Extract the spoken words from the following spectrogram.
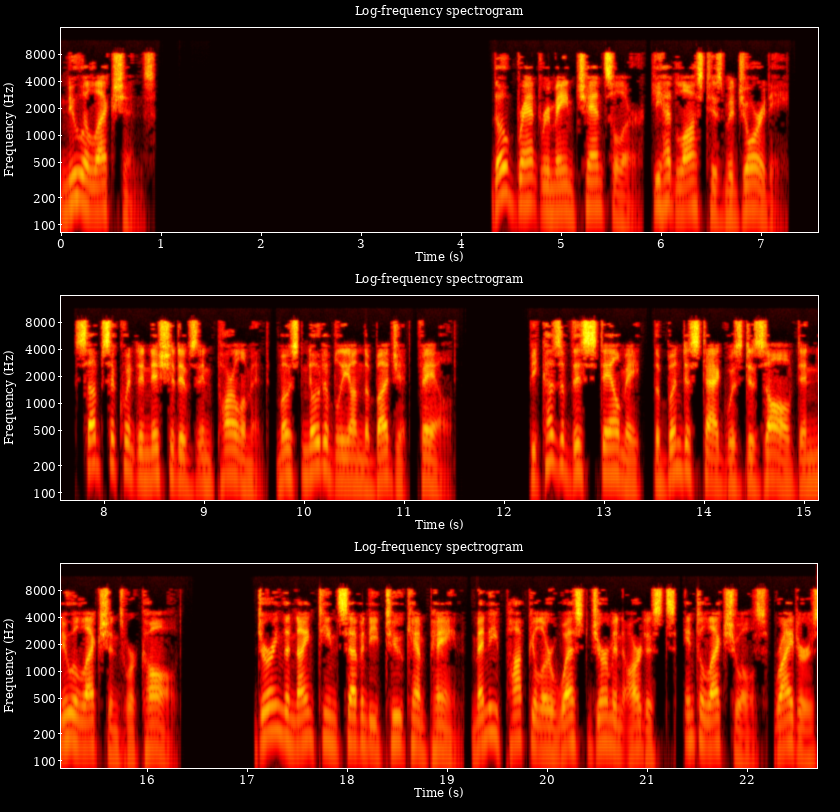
New elections Though Brandt remained chancellor, he had lost his majority. Subsequent initiatives in parliament, most notably on the budget, failed. Because of this stalemate, the Bundestag was dissolved and new elections were called. During the 1972 campaign, many popular West German artists, intellectuals, writers,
